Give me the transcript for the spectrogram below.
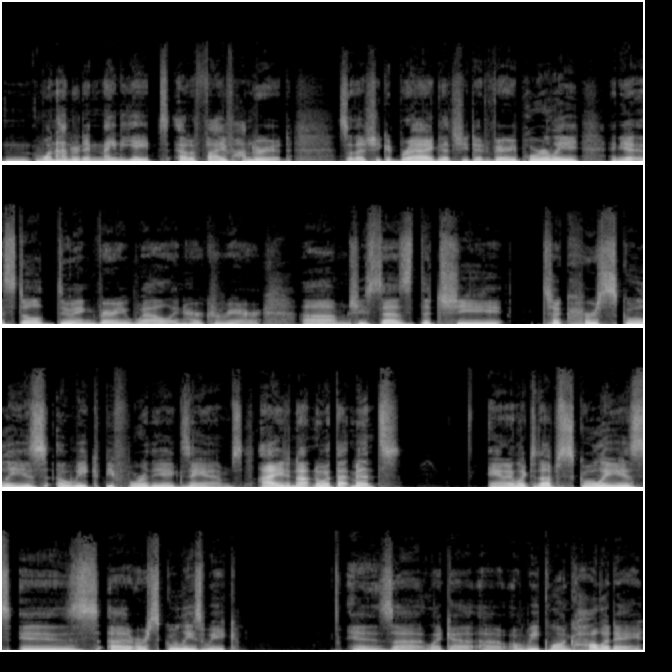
198 out of 500 so that she could brag that she did very poorly and yet is still doing very well in her career. Um, she says that she took her schoolies a week before the exams. I did not know what that meant, and I looked it up. Schoolies is, uh, or Schoolies Week is uh, like a, a, a week long holiday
